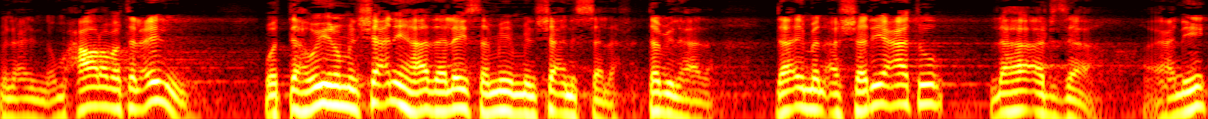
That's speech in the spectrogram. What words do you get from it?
من العلم. ومحاربة العلم والتهوين من شأنه هذا ليس من من شأن السلف. انتبه هذا دائما الشريعة لها أجزاء. يعني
